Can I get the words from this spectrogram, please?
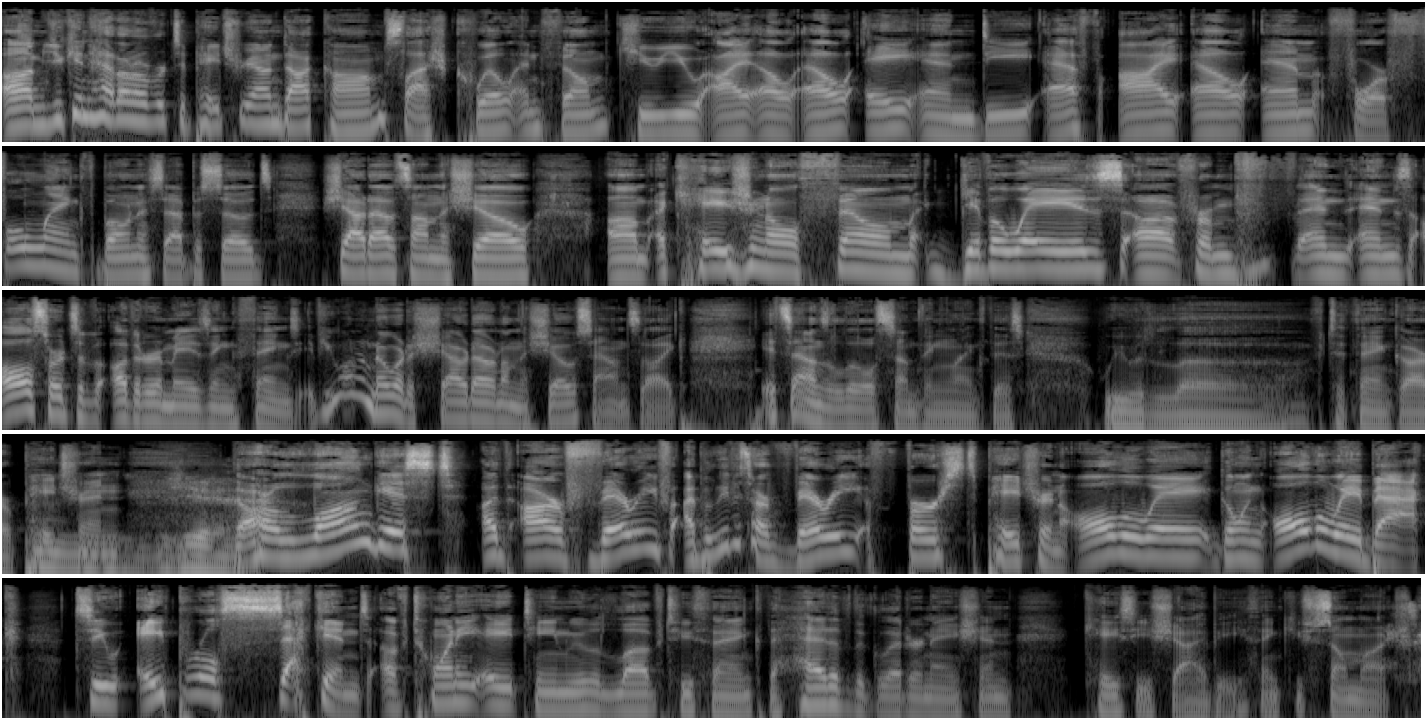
Um, you can head on over to patreon.com slash quill and film, Q U I L L A N D F I L M, for full length bonus episodes, shout outs on the show, um, occasional film giveaways uh, from, and, and all sorts of other amazing things. If you want to know what a shout out on the show sounds like, it sounds a little something like this. We would love to thank our patron, our longest, uh, our very, I believe it's our very first patron, all the way, going all the way back to April 2nd of 2018. We would love to thank the head of the Glitter Nation, Casey Scheibe. Thank you so much.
